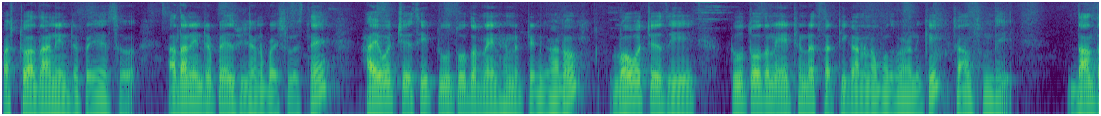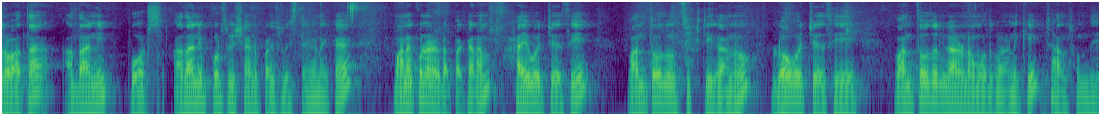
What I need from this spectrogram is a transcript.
first Adani enterprises Adani enterprises విషయాన్ని పరిశీలిస్తే హై వచ్చేసి two thousand nine hundred ten గాను లో వచ్చేసి two thousand eight hundred thirty గాను నమోదు కావడానికి ఛాన్స్ ఉంది. దాని తర్వాత అదాని పోర్ట్స్ అదాని పోర్ట్స్ విషయాన్ని పరిశీలిస్తే కనుక మనకున్న డేటా ప్రకారం హై వచ్చేసి వన్ థౌజండ్ సిక్స్టీ గాను లో వచ్చేసి వన్ థౌజండ్ గాను నమోదు కావడానికి ఛాన్స్ ఉంది.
